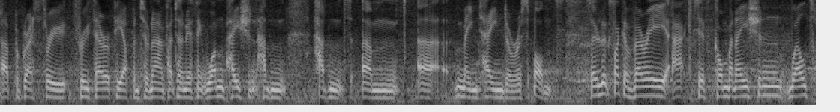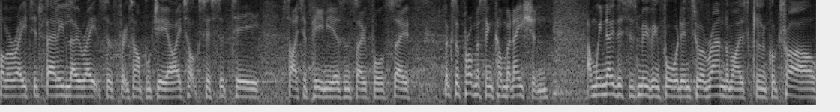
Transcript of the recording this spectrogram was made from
uh, progressed through through therapy up until now. In fact, only I think one patient hadn't hadn't um, uh, maintained a response. So it looks like a very active combination, well tolerated, fairly low rates of, for example, GI toxicity cytopenias and so forth. So looks a promising combination. And we know this is moving forward into a randomized clinical trial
